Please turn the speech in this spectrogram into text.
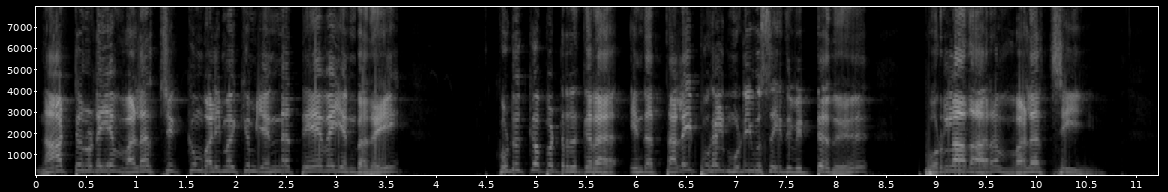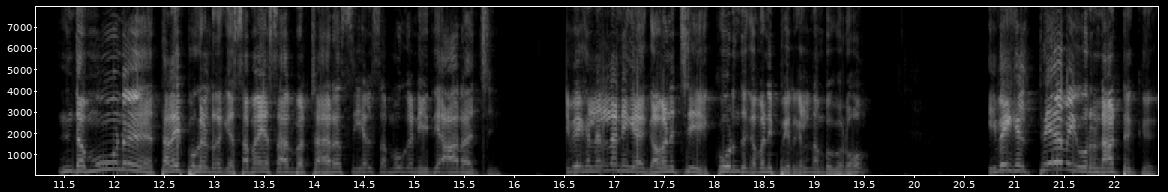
நாட்டினுடைய வளர்ச்சிக்கும் வலிமைக்கும் என்ன தேவை என்பதை கொடுக்கப்பட்டிருக்கிற இந்த தலைப்புகள் முடிவு செய்து விட்டது. பொருளாதார வளர்ச்சி. இந்த மூணு தலைப்புகள் இருக்கு. சமய சார்பற்ற அரசியல் சமூக நீதி ஆராய்ச்சி. இவைகள் எல்லாம் நீங்க கவனிச்சு கூர்ந்து கவனிப்பீர்கள் நம்புகிறோம். இவைகள் தேவை ஒரு நாட்டுக்கு.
